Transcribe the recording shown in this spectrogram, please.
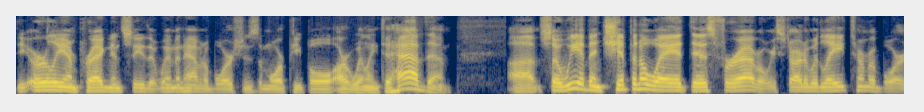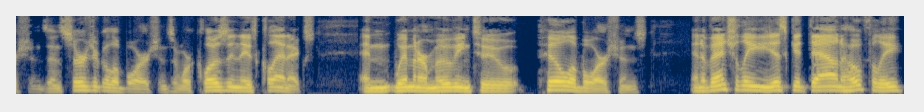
the earlier in pregnancy that women have abortions, the more people are willing to have them. Uh, so we have been chipping away at this forever. We started with late term abortions and surgical abortions, and we're closing these clinics, and women are moving to pill abortions. And eventually, you just get down, hopefully,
